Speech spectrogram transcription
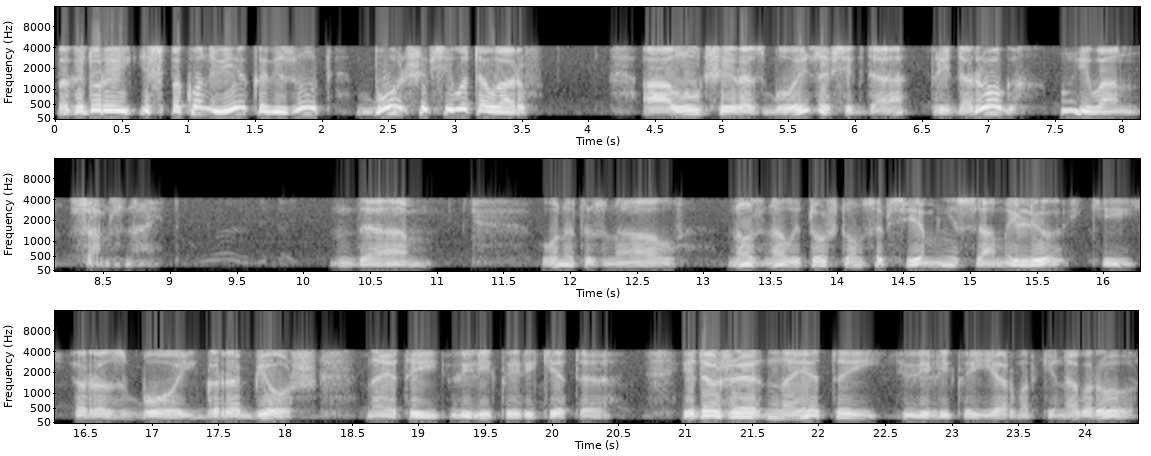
по которой испокон века везут больше всего товаров. А лучший разбой завсегда при дорогах. Ну, Иван сам знает. Да, он это знал, но знал и то, что он совсем не самый легкий разбой, грабеж на этой великой реке-то и даже на этой великой ярмарке, наоборот,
